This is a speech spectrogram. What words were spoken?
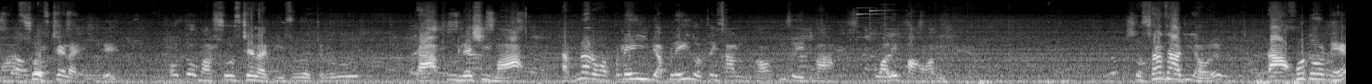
မှာ source ထည့်လိုက်ပြီလေ auto မှာ source ထည့်လိုက်ပြီဆိုတော့ကျွန်တော်တို့ဒါအခုလက်ရှိမှာအခုနောက်တော့ play ကြီးပြ play ဆိုသိစားလို့မကောင်းဘူးအခုဆိုရင်ဒီမှာဟိုကလေးပေါအောင်ပြီဆိုစမ်းစားကြည့်တော့လေဒါ hot dog နဲ့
